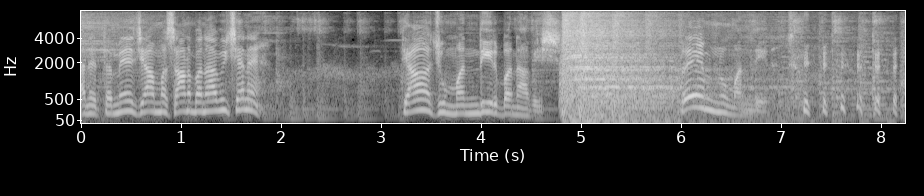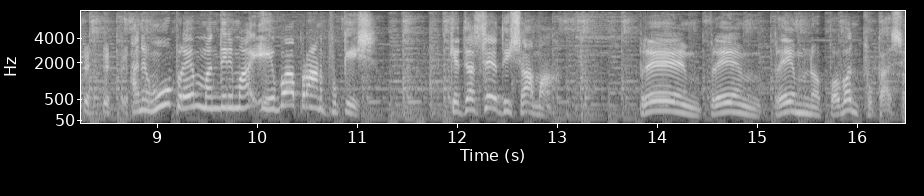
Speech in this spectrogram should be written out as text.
અને તમે જ્યાં મસાણ બનાવી છે ને, ત્યાં જ હું મંદિર બનાવીશ. પ્રેમનું મંદિર. અને હું પ્રેમ મંદિરમાં એવા પ્રાણ ફૂકીશ કે દસે દિશામાં. પ્રેમ પ્રેમ, પ્રેમનો પવન ફૂંકાશે.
